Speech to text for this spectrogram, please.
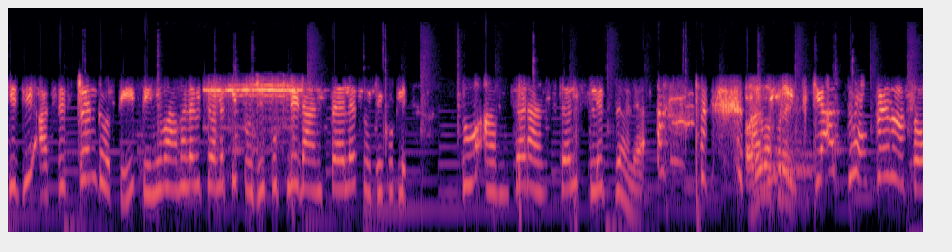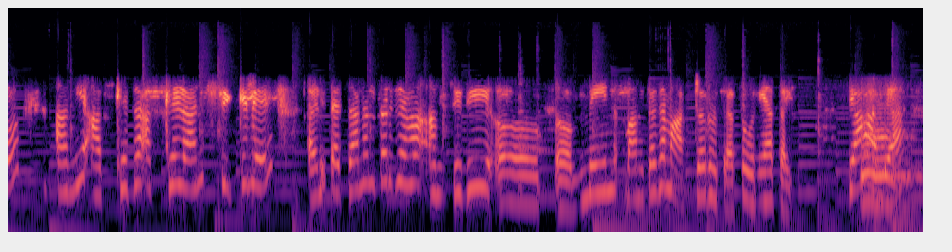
की जी असिस्टंट होती तिने आम्हाला विचारलं की तुझी कुठली डान्स स्टाईल आहे? तुझी कुठली? तो आमच्या डान्स स्टाईल फ्लिप झाल्या आम्ही. इतक्या झोपेत होतो. आम्ही अख्खेच्या अख्खे डान्स शिकले. आणि त्याच्यानंतर जेव्हा आमची जी मेन आमच्या ज्या मास्टर होत्या सोनिया ताई त्या हम्म. आल्या.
